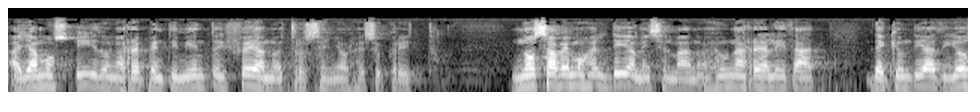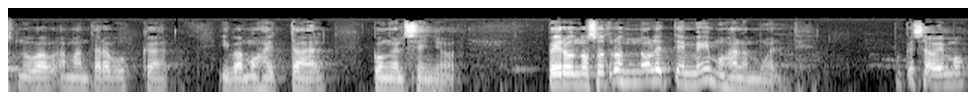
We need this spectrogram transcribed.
hayamos ido en arrepentimiento y fe a nuestro Señor Jesucristo. No sabemos el día, mis hermanos, es una realidad de que un día Dios nos va a mandar a buscar y vamos a estar con el Señor. Pero nosotros no le tememos a la muerte, porque sabemos,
